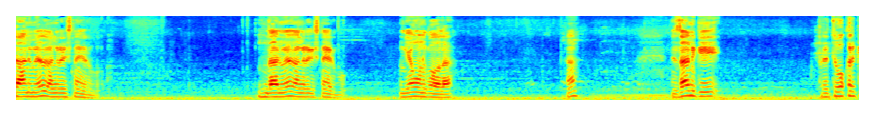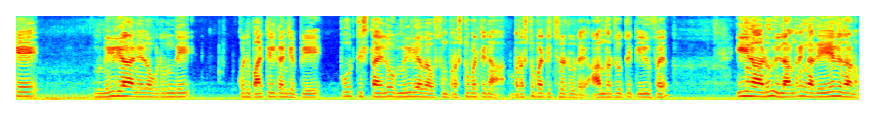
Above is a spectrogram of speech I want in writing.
దాని మీద వెంకటకృష్ణ ఏడుపు. దాని మీద వెంకటకృష్ణ ఏడుపు. ఇంకేమనుకోవాలా నిజానికి ప్రతి ఒక్కరికి మీడియా అనేది ఒకటి ఉంది. కొన్ని పార్టీలకి అని చెప్పి పూర్తి స్థాయిలో మీడియా వ్యవస్థను భ్రష్టు పట్టిన భ్రష్టు పట్టించినటువంటి ఆంధ్రజ్యోతి టీవీ ఫైవ్ ఈనాడు వీళ్ళందరూ ఇంకా అదే విధానం.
